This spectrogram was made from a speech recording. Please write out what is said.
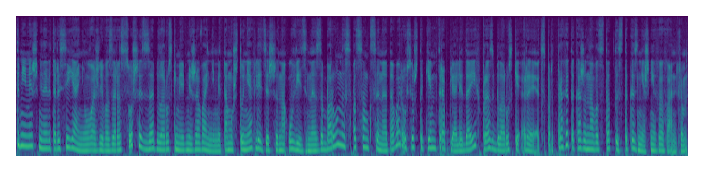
Тым не менш менавіта расіяне уважліва зараз сушаць за беларускімі абмежаваннямі таму што нягледзячы на уведзеныя забароны з-пад санкцыйныя тавары ўсё ж такі траплялі да іх праз беларускі рээкспорт про гэта кажа нават статыстыка знешняга гандлю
